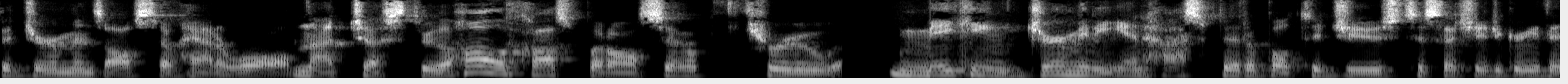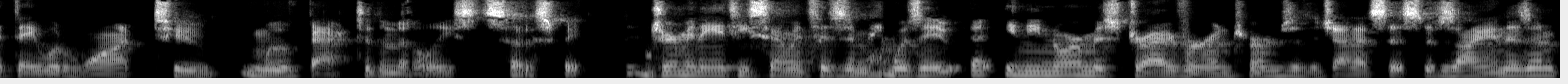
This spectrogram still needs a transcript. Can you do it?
the Germans also had a role, not just through the Holocaust, but also through making Germany inhospitable to Jews to such a degree that they would want to move back to the Middle East, so to speak. German anti Semitism was a, an enormous driver in terms of the genesis of Zionism,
